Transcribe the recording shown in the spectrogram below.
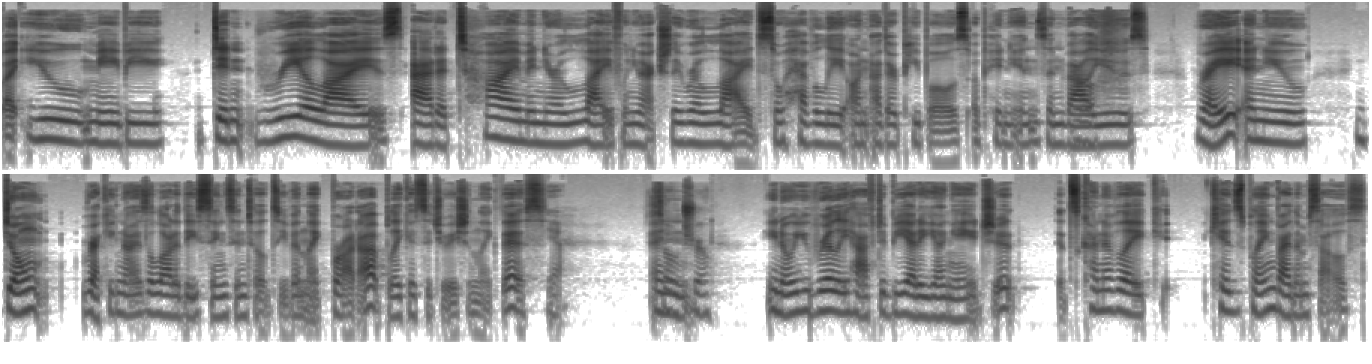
but you maybe didn't realize at a time in your life when you actually relied so heavily on other people's opinions and values, right? And you don't recognize a lot of these things until it's even like brought up, like a situation like this. Yeah. And so true. You know, you really have to be at a young age. It, it's kind of like kids playing by themselves.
